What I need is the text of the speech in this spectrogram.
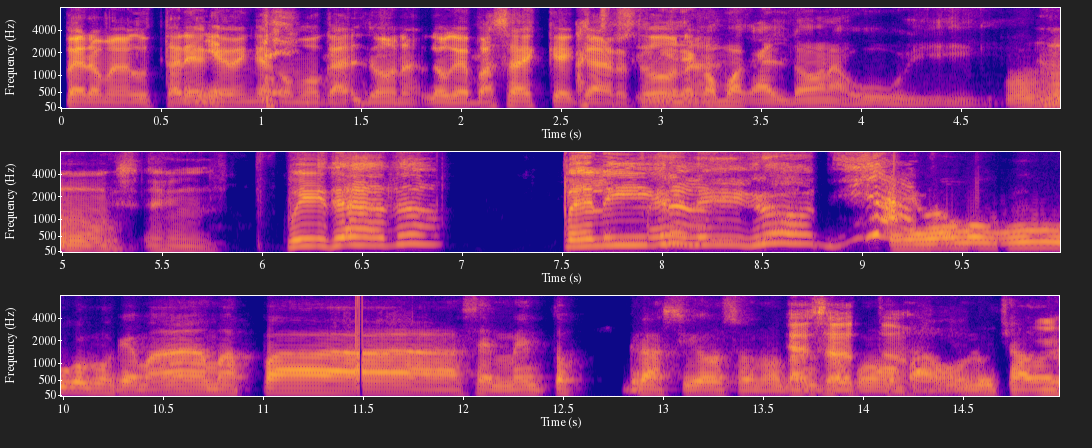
Pero me gustaría que venga como Cardona. Lo que pasa es que si viene Cardona. como a Cardona. Uy. Cuidado, peligro. Peligro. Yo veo como que más, más para segmentos graciosos, no tanto Exacto. como para un luchador.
